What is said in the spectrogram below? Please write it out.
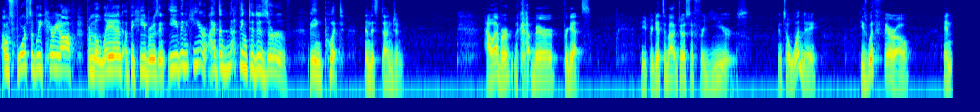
I was forcibly carried off from the land of the Hebrews, and even here I have done nothing to deserve being put in this dungeon. However, the cupbearer forgets. He forgets about Joseph for years until one day he's with Pharaoh, and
